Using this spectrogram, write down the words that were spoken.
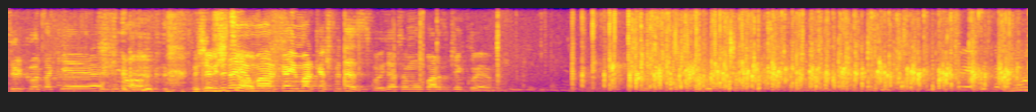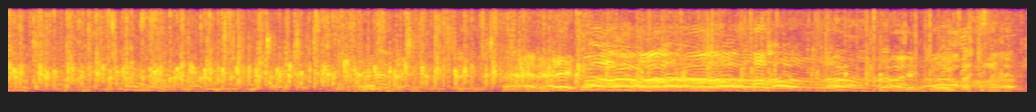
Tylko takie, no, wymyślenia Marka i Marka Świadectwo i za to mu bardzo dziękujemy. Tebrik! Tebrik!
